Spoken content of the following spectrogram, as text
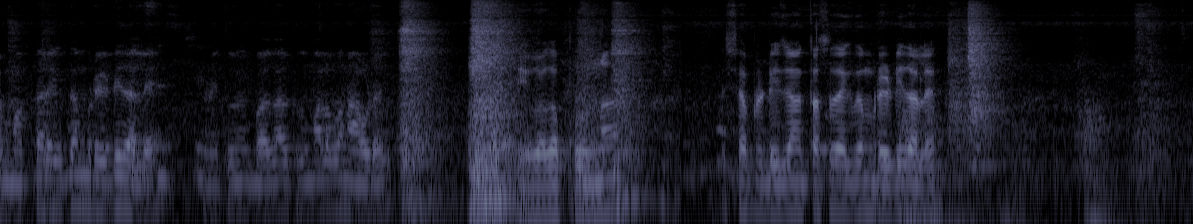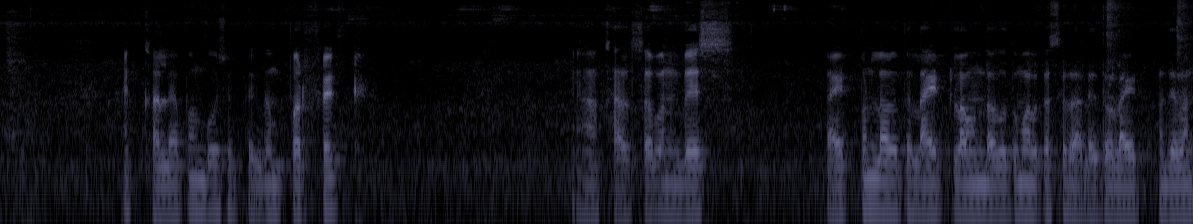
तर मकर एकदम रेडी झाले. आणि तुम्ही बघाल तुम्हाला पण आवडेल. हे बघा पूर्ण. अशा आपलं डिझाईन तसंच एकदम रेडी झालं आहे खाल्या पण बघू शकता एकदम परफेक्ट हा खालचा पण बेस लाइट पण लावलं तर लाइट लावून दाखवतो तुम्हाला कसं झालं तो लाईटमध्ये पण.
